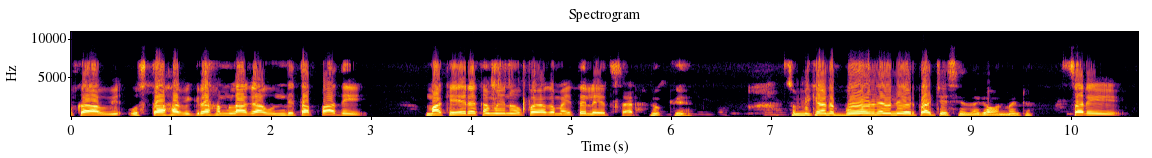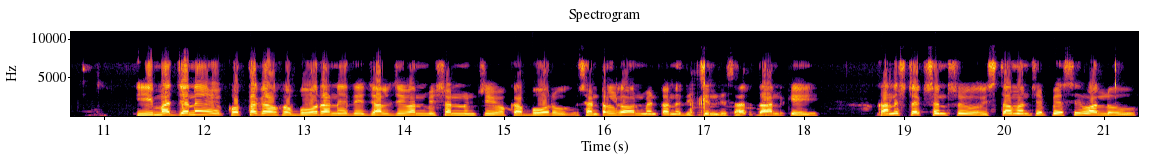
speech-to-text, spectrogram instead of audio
ఒక ఉత్సాహ విగ్రహం లాగా ఉంది తప్ప అది మాకు ఏ రకమైన ఉపయోగం అయితే లేదు సార్. ఓకే. సో మీకు ఏమైనా బోర్డు ఏమైనా ఏర్పాటు చేసిందా గవర్నమెంట్? సరే ఈ మధ్యనే కొత్తగా ఒక బోర్ అనేది జల్ జీవన్ మిషన్ నుంచి ఒక బోరు సెంట్రల్ గవర్నమెంట్ అనేది ఇచ్చింది సార్. దానికి కన్స్ట్రక్షన్స్ ఇస్తామని చెప్పేసి వాళ్ళు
